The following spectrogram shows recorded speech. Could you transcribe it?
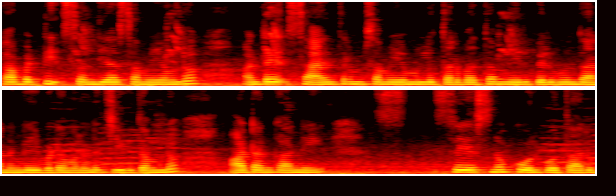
కాబట్టి సంధ్యా సమయంలో అంటే సాయంత్రం సమయంలో తర్వాత మీరు పెరుగును దానంగా ఇవ్వడం వలన జీవితంలో ఆటంకాన్ని శ్రేయస్సును కోల్పోతారు.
